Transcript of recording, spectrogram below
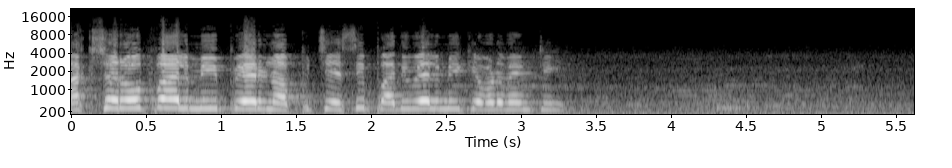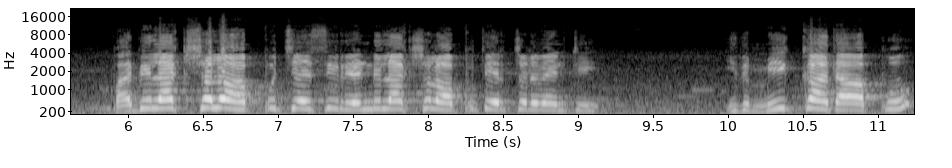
లక్ష రూపాయలు మీ పేరును అప్పు చేసి పదివేలు మీకు ఇవ్వడం ఏంటి? పది లక్షలు అప్పు చేసి రెండు లక్షలు అప్పు తీర్చడం ఏంటి? ఇది మీకు కాదా అప్పు?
